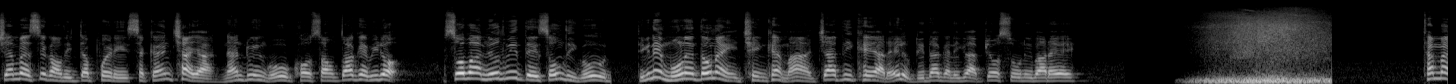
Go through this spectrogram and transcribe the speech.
ချမ်ဘတ်စစ်ကောင်စီတပ်ဖွဲ့တွေစကန်ချရာနန်းတွင်းကိုခေါ်ဆောင်သွားခဲ့ပြီးတော့အဆိုပါမျိုးသမီးတေဆုံးသူကိုဒီကနေ့မွန်လယ်3နိုင်အချိန်ခန့်မှာကြားသိခဲ့ရတယ်လို့ဒေသခံတွေကပြောဆိုနေပါတယ်။ထပ်မံ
